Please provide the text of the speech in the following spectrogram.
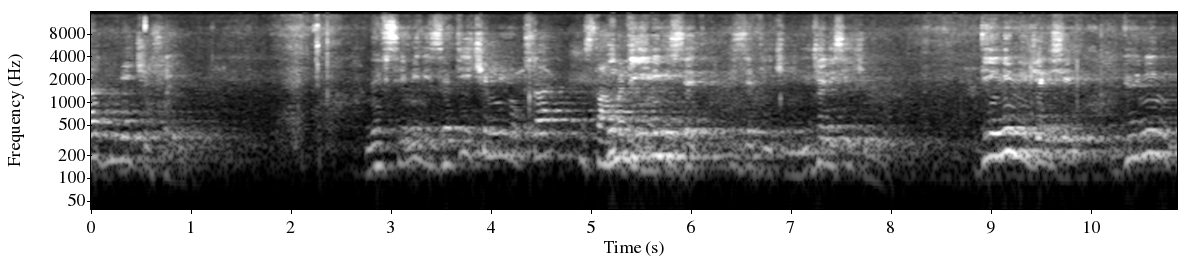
Ben bunu ne için söylüyorum? Nefsimin izzeti için mi yoksa İslam'ın bu dinin izzeti için mi, yücelisi için mi? Yücelisi, dinin,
